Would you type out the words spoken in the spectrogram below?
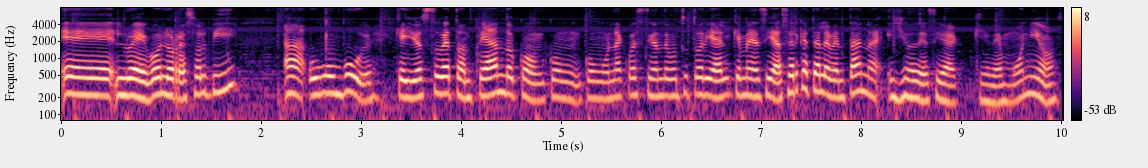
eh, luego lo resolví. Ah, hubo un bug que yo estuve tonteando con, con- con una cuestión de un tutorial que me decía, acércate a la ventana. Y yo decía, ¿qué demonios?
